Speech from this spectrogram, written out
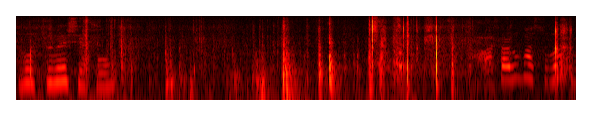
Mulțumesc, șeful. Asta nu v-a sunat?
